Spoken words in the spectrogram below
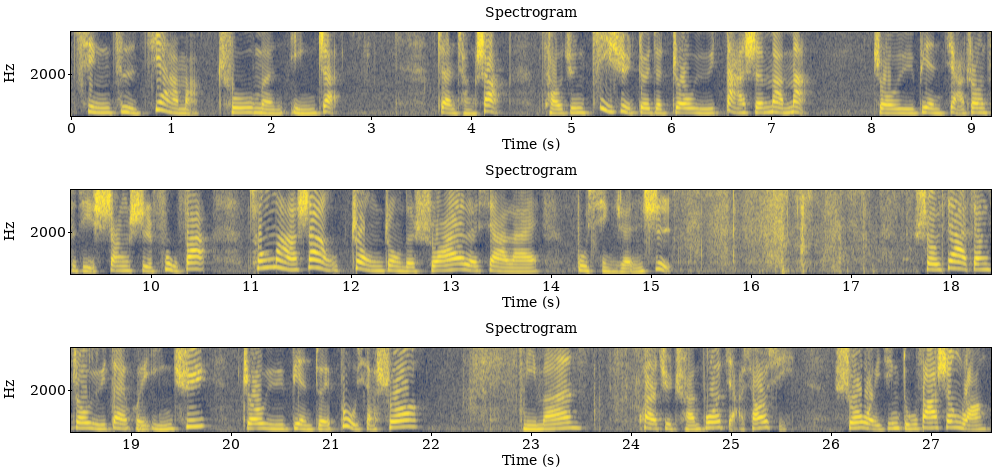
亲自驾马出门迎战。战场上。曹军继续对着周瑜大声谩骂，周瑜便假装自己伤势复发，从马上重重的摔了下来，不省人事。手下将周瑜带回营区，周瑜便对部下说：“你们快去传播假消息，说我已经毒发身亡。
